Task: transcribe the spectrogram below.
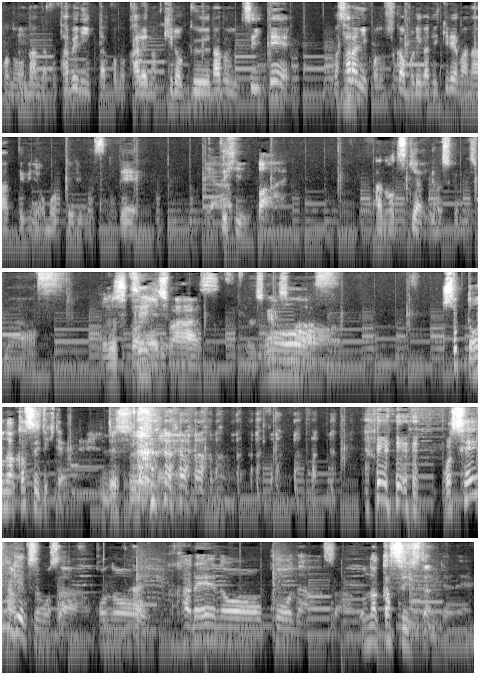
このなんだろう食べに行ったこのカレーの記録などについて、まあ、さらにこの深掘りができればなっていうふうに思っておりますのでぜひあのお付き合いよろしくお願いします。よろしくお願いします。よろしくお願いします。ちょっとお腹空いてきたよねですよね。俺先月もさこのはいカレーのコーナーさお腹空いてたんだよね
